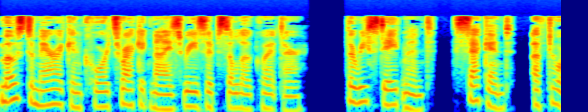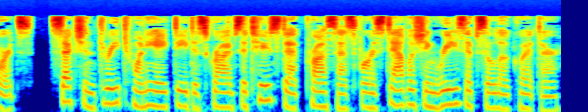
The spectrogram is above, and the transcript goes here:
Most American courts recognize res ipsa loquitur. The restatement, second, of torts, Section 328d describes a two step process for establishing res ipsa loquitur.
